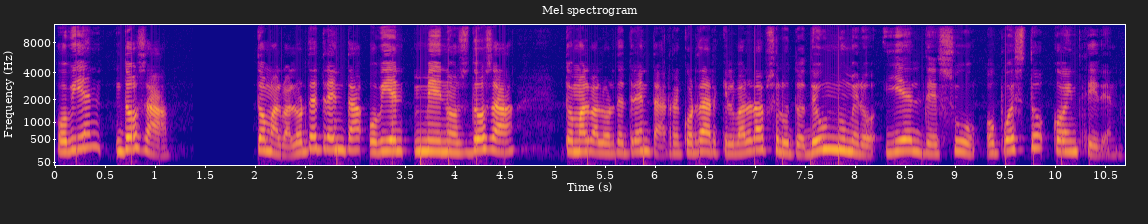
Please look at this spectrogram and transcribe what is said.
o bien 2a toma el valor de 30 o bien menos 2a toma el valor de 30. Recordar que el valor absoluto de un número y el de su opuesto coinciden.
